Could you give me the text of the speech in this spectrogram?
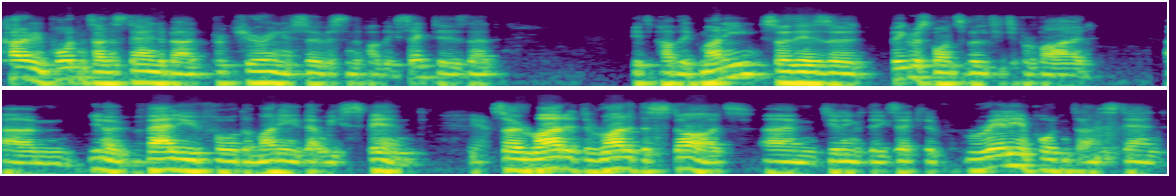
kind of important to understand about procuring a service in the public sector is that it's public money, so there's a big responsibility to provide, um, you know, value for the money that we spend. Yeah. So right at the right at the start, um, dealing with the executive, really important to understand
